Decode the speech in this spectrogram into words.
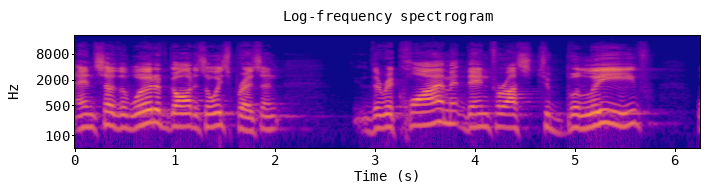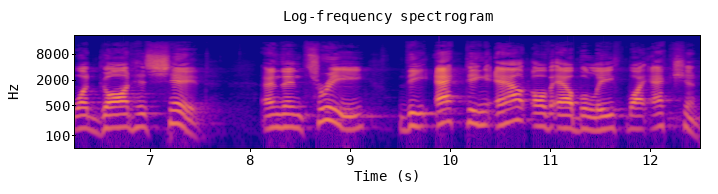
And so the word of God is always present. The requirement then for us to believe what God has said and then three, the acting out of our belief by action,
